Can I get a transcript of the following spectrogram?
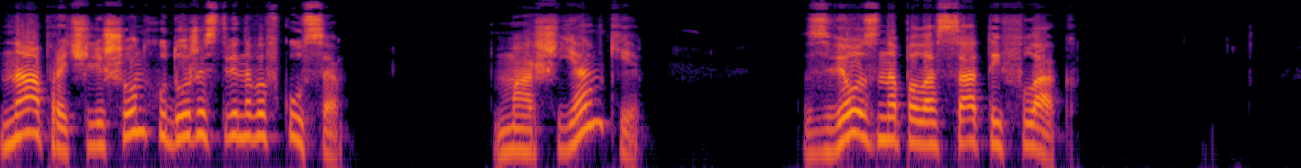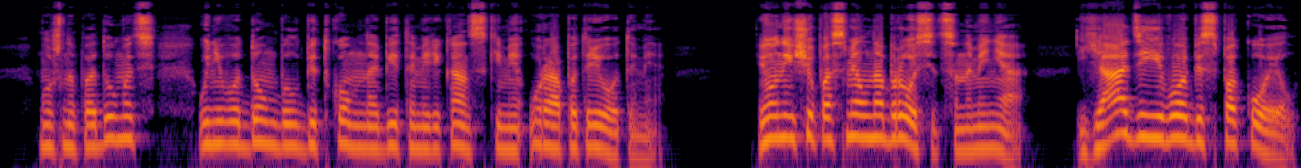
напрочь лишен художественного вкуса. Марш Янки — звездно-полосатый флаг. Можно подумать, у него дом был битком набит американскими ура-патриотами. И он еще посмел наброситься на меня. Яди его обеспокоил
